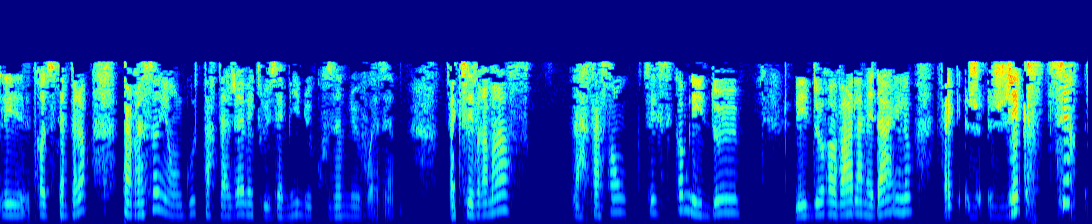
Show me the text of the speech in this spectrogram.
les produits Tempera. Puis après ça, ils ont le goût de partager avec leurs amis, leurs cousines, leurs voisines. Fait que c'est vraiment la façon, c'est comme les deux, les deux revers de la médaille. Là. Fait que j'extirpe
